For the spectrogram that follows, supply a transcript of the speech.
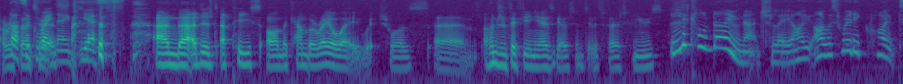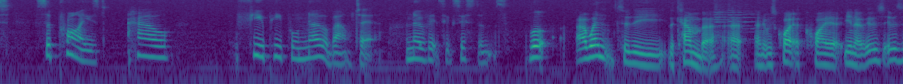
I That's a great name. Yes. And uh, I did a piece on the Camber Railway, which was um, 115 years ago since it was first used. Little known, actually. I, I was really quite surprised how few people know about it, know of its existence. Well, I went to the the Camber, uh, and it was quite a quiet. You know, it was it was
